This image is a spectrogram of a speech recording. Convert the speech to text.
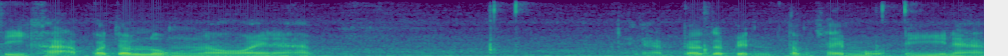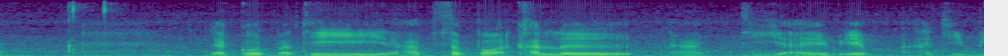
สีขาวก็จะลงน้อยนะครับนะครับ ก็จะเป็นต้องใช้โหมดนี้นะครับ แล้วกดมาที่นะครับ Sport Color นะครับ TIFF RGB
